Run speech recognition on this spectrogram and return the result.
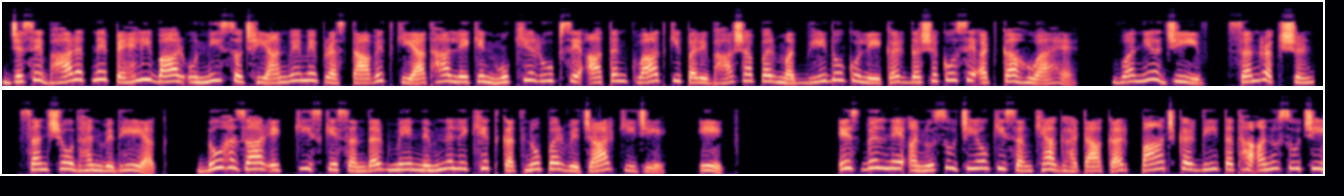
जिसे भारत ने पहली बार उन्नीस सौ छियानवे में प्रस्तावित किया था, लेकिन मुख्य रूप से आतंकवाद की परिभाषा पर मतभेदों को लेकर दशकों से अटका हुआ है। वन्य जीव संरक्षण संशोधन विधेयक 2021 के संदर्भ में निम्नलिखित कथनों पर विचार कीजिए। एक, इस बिल ने अनुसूचियों की संख्या घटाकर पाँच कर दी तथा अनुसूची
